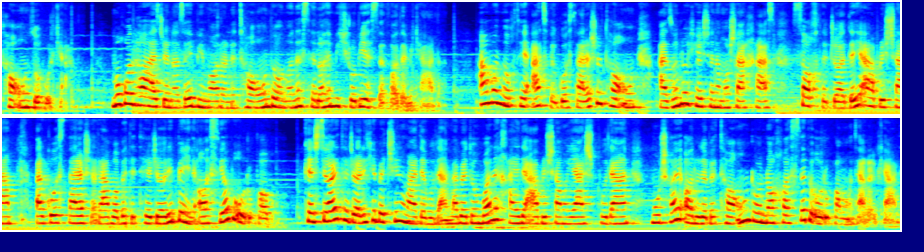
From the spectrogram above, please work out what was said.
تا اون ظهور کرد. مغولها از جنازه بیماران تاون به عنوان سلاح میکروبی استفاده می‌کردند اما نقطه عطف گسترش طاعون از اون location مشخص ساخت جاده ابریشم و گسترش روابط تجاری بین آسیا و اروپا بود. کشتی های تجاری که به چین اومده بودند و به دنبال خرید ابریشم و یشم بودند موشهای آلوده به طاعون رو ناخواسته به اروپا منتقل کرد.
